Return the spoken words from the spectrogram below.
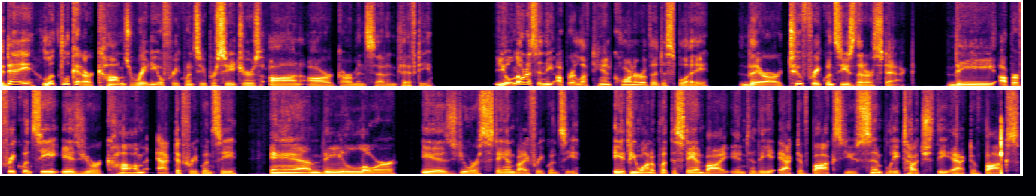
Today, let's look at our comms radio frequency procedures on our Garmin 750. You'll notice in the upper left-hand corner of the display, there are two frequencies that are stacked. The upper frequency is your COM active frequency, and the lower is your standby frequency. If you want to put the standby into the active box, you simply touch the active box,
